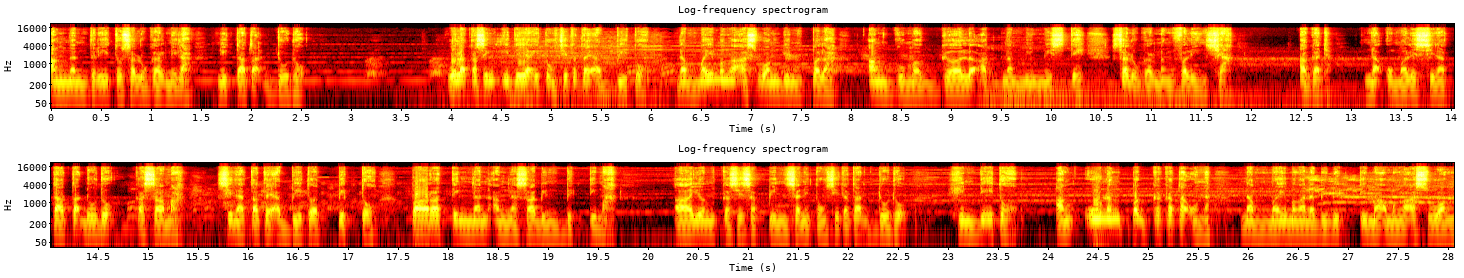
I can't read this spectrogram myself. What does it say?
ang nandrito sa lugar nila ni Tata Dudo. Wala kasing ideya itong si Tatay Abito na may mga aswang din pala ang gumagala at namimiste sa lugar ng Valencia. Agad na umalis sina Tata Dudo kasama sina Tatay Abito at Picto para tingnan ang nasabing biktima. Ayon kasi sa pinsan nitong si Tata Dudo, hindi ito ang unang pagkakataon na may mga nabibiktima ang mga aswang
